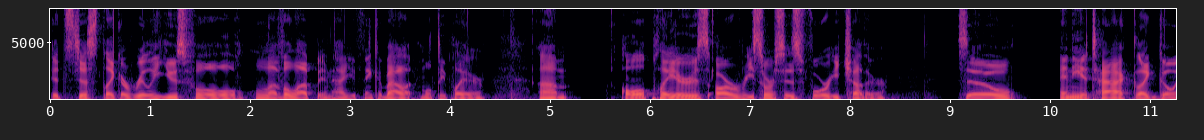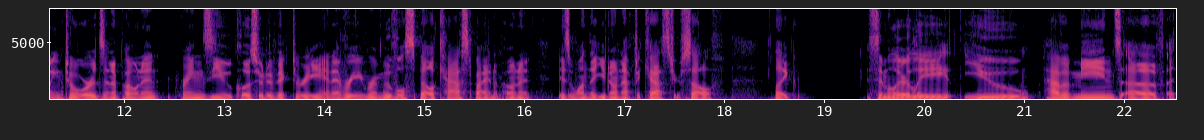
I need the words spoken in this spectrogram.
it's just like a really useful level up in how you think about multiplayer. Um, all players are resources for each other. So any attack, like going towards an opponent, brings you closer to victory, and every removal spell cast by an opponent is one that you don't have to cast yourself. Like, similarly, you have a means of a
